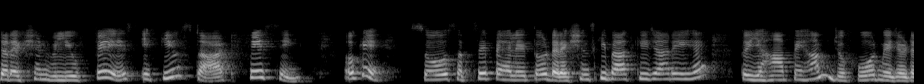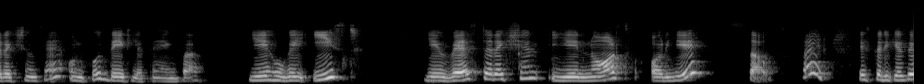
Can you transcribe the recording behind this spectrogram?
direction will you face if you start facing? Okay, so सबसे पहले तो directions की बात की जा रही है तो यहाँ पे हम जो फोर मेजर डायरेक्शंस हैं उनको देख लेते हैं एक बार। ये हो गई ईस्ट ये वेस्ट डायरेक्शन ये नॉर्थ और ये साउथ राइट इस तरीके से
